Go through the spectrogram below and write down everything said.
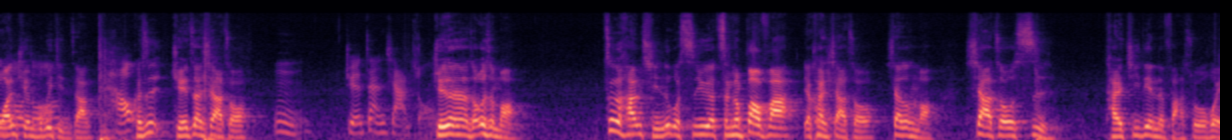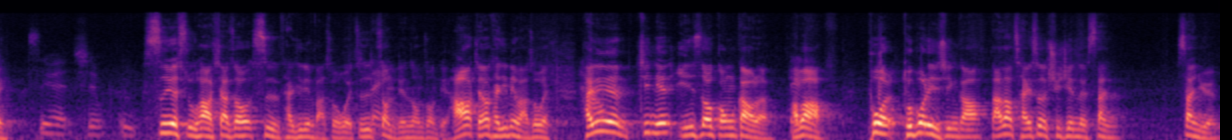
完全不必紧张。好可。是决战下周，嗯，决战下周。决战下周为什么？这个行情如果四月要整个爆发，要看下周。下周什么？下周四，台积电的法说会。四月十五。四月十五号，下周四台积电法说会，这是对重点中重点。好，讲到台积电法说会，台积电今天营收公告了，好不好？破突破历史新高，达到财色区间的上上缘，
